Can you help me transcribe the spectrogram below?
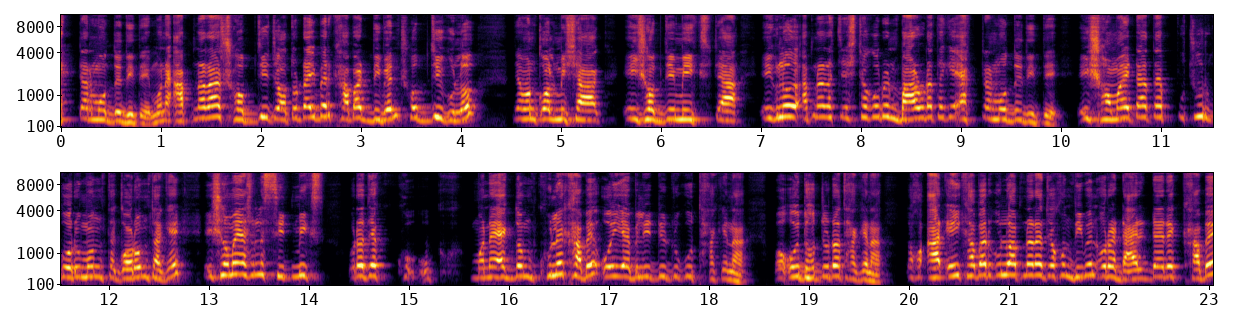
একটার মধ্যে দিতে। মানে আপনারা সবজি যত টাইপের খাবার দিবেন, সবজিগুলো যেমন কলমি শাক, এই সবজি মিক্সটা এগুলো আপনারা চেষ্টা করবেন বারোটা থেকে একটার মধ্যে দিতে। এই সময়টাতে প্রচুর গরম গরম থাকে। এই সময় আসলে সিড মিক্স ওরা যে মানে একদম খুলে খাবে, ওই অ্যাবিলিটিটুকু থাকে না, বা ওই ধৈর্যটা থাকে না। তখন আর এই খাবারগুলো আপনারা যখন দিবেন, ওরা ডাইরেক্ট ডাইরেক্ট খাবে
